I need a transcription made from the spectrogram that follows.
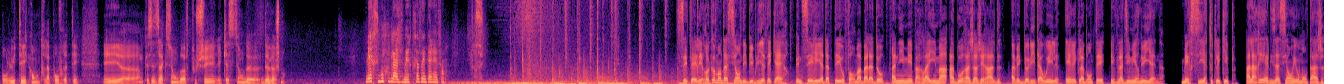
pour lutter contre la pauvreté et que ces actions doivent toucher les questions de logement. Merci beaucoup, Vladimir. Très intéressant. Merci. C'était Les recommandations des bibliothécaires, une série adaptée au format balado, animée par Laïma Abouraja Gérald, avec Dolly Tawil, Éric Labonté et Vladimir Nuyen. Merci à toute l'équipe. À la réalisation et au montage,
